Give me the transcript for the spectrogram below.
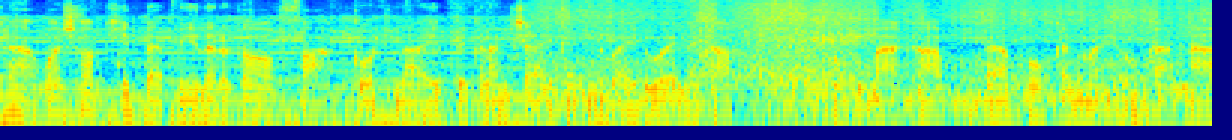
ถ้าหากว่าชอบคลิปแบบนี้แล้วก็ฝากกดไลค์เป็นกำลังใจกันไว้ด้วยนะครับ ขอบคุณมากครับ แล้วพบกันใหม่โอกาสหน้า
